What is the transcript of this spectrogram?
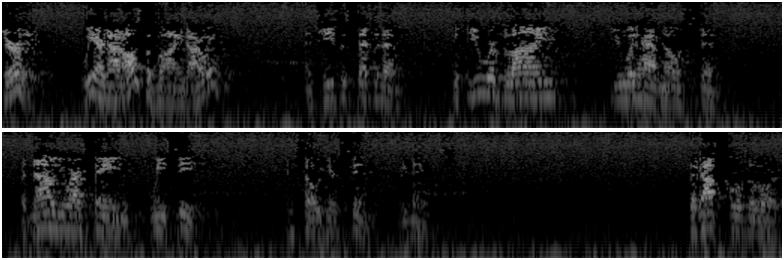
Surely we are not also blind, are we? And Jesus said to them, If you were blind, you would have no now you are saying, We see. And so your sin remains. The Gospel of the Lord.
